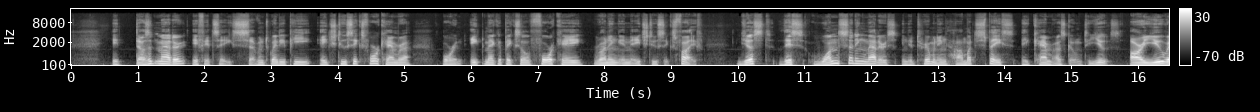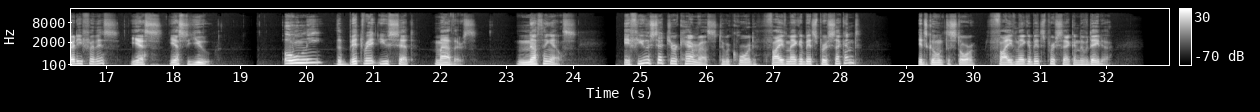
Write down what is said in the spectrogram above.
It doesn't matter if it's a 720p H.264 camera or an 8 megapixel 4K running in H.265. Just this one setting matters in determining how much space a camera is going to use. Are you ready for this? Yes, yes, you. Only the bitrate you set matters. Nothing else. If you set your cameras to record 5 megabits per second, it's going to store 5 megabits per second of data.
